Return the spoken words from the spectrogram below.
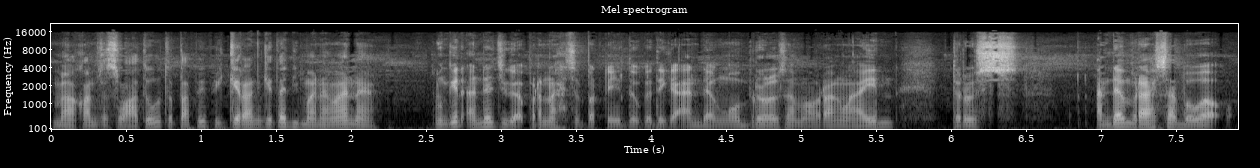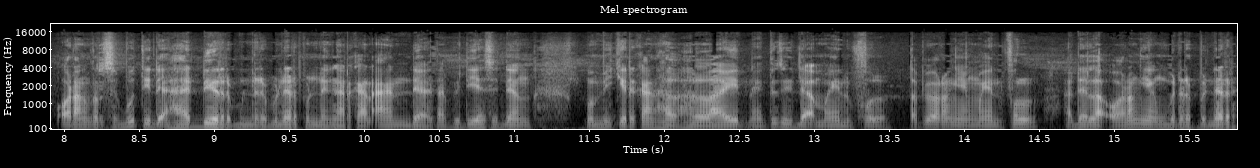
melakukan sesuatu tetapi pikiran kita di mana-mana. Mungkin Anda juga pernah seperti itu ketika Anda ngobrol sama orang lain terus anda merasa bahwa orang tersebut tidak hadir benar-benar mendengarkan Anda, tapi dia sedang memikirkan hal-hal lain. Nah, itu tidak mindful. Tapi orang yang mindful adalah orang yang benar-benar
